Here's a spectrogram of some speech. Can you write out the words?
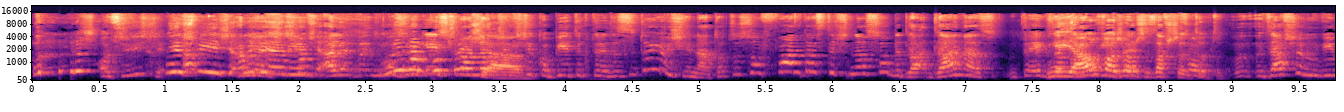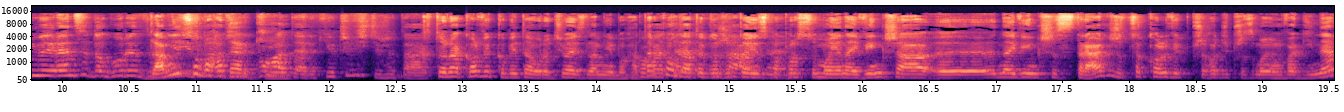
Oczywiście. Nie śmieję się, ale nie, wiesz, śmieję no, się, ale z mam drugiej strony oczywiście kobiety, które decydują się na to, to są fantastyczne osoby. Dla, dla nas, to jak Nie, ja mówimy, uważam, że zawsze są- to- Zawsze mówimy ręce do góry. Dla mnie to są bohaterki. Bohaterki, oczywiście, że tak. Którakolwiek kobieta urodziła jest dla mnie bohaterką, Bohaterką, dlatego że to jest po prostu moja największa, e, największy strach, że cokolwiek przechodzi przez moją waginę,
